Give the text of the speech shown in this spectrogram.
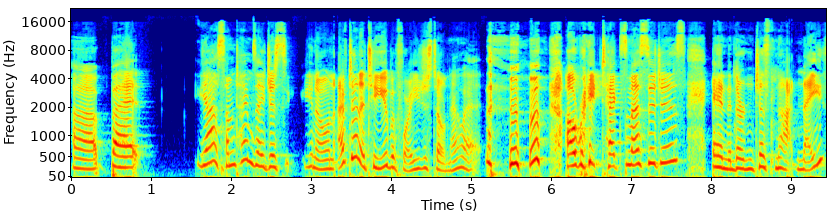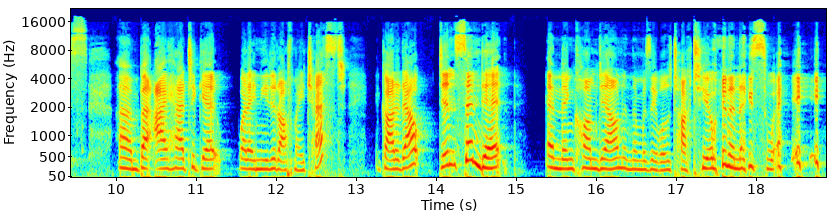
Uh, but yeah, sometimes I just, you know, and I've done it to you before, you just don't know it. I'll write text messages and they're just not nice. Um, but I had to get what I needed off my chest, got it out, didn't send it, and then calmed down and then was able to talk to you in a nice way.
